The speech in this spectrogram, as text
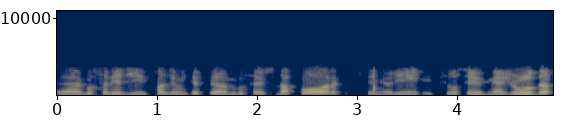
É, gostaria de fazer um intercâmbio, gostaria de estudar fora, que você me oriente, que você me ajuda.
